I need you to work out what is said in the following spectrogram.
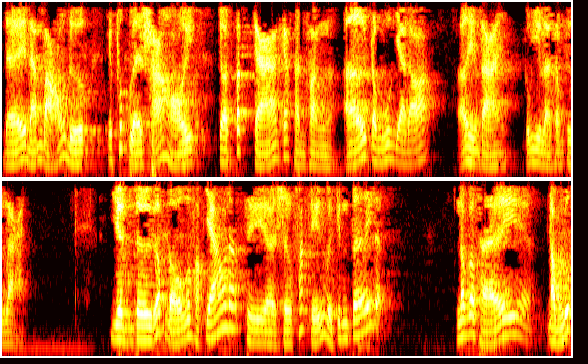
để đảm bảo được cái phúc lợi xã hội cho tất cả các thành phần ở trong quốc gia đó, ở hiện tại cũng như là trong tương lai. Nhìn từ góc độ của Phật giáo đó, thì sự phát triển về kinh tế đó, nó có thể đồng lúc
